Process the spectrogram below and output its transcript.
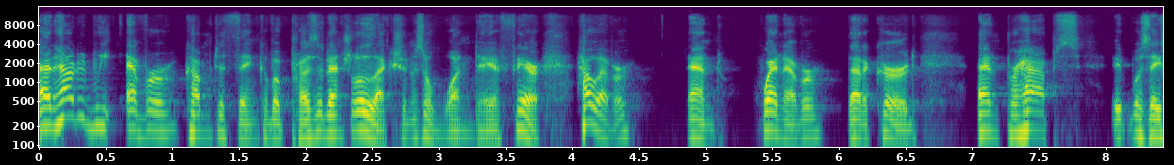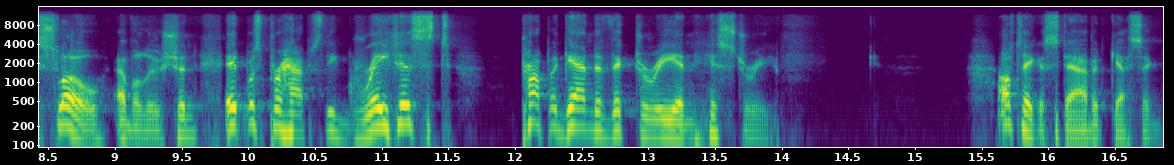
And how did we ever come to think of a presidential election as a one day affair? However, and whenever that occurred, and perhaps it was a slow evolution, it was perhaps the greatest propaganda victory in history. I'll take a stab at guessing.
